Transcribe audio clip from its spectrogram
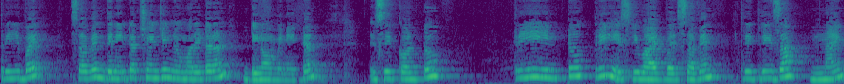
3 by 7 then interchanging numerator and denominator is equal to 3 into 3 is divided by 7 3 3 is a 9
